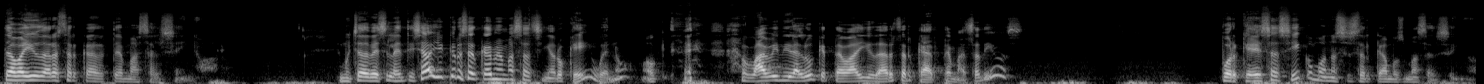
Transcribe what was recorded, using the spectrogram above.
te va a ayudar a acercarte más al Señor. Muchas veces la gente dice, ah, yo quiero acercarme más al Señor. Ok, bueno, va a venir algo que te va a ayudar a acercarte más a Dios. Porque es así como nos acercamos más al Señor.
